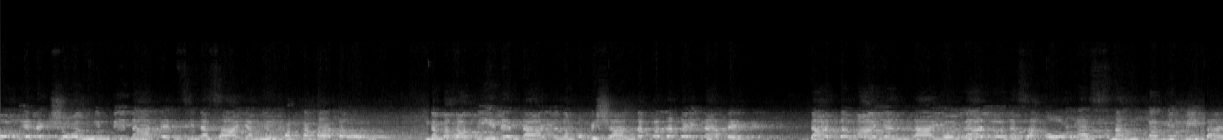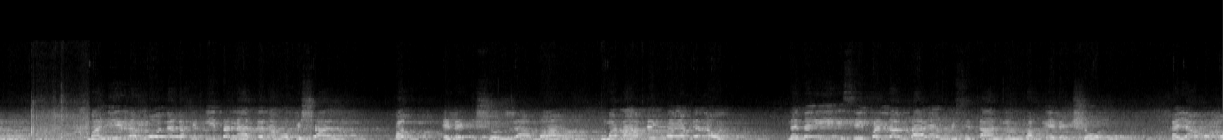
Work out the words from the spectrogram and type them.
po ang eleksyon, hindi natin sinasayang yung pagkakataon na makapili tayo ng opisyal na palagay natin. Dadamayan tayo lalo na sa oras ng kapipitan. Mahirap po na nakikita natin ang opisyal pag eleksyon lamang. Maraming mga ganon na naiisipan lang tayong bisitahin pag eleksyon. Kaya ko po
